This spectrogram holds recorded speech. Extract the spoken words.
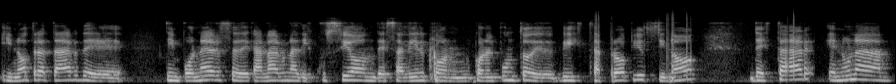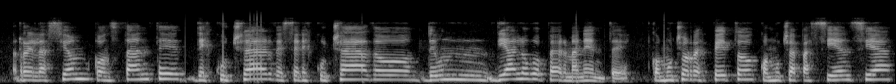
y no tratar de, imponerse, de ganar una discusión, de salir con, con el punto de vista propio, sino de estar en una relación constante, de escuchar, de ser escuchado, de un diálogo permanente, con mucho respeto, con mucha paciencia,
